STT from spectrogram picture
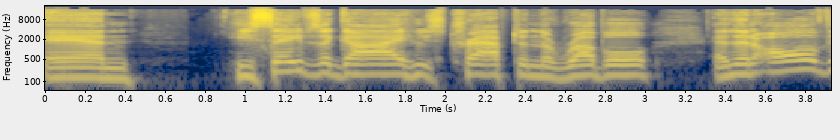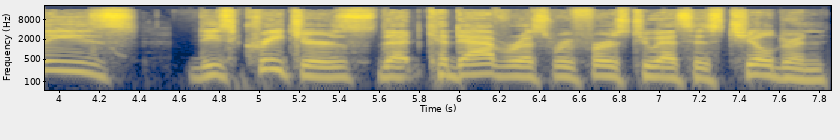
and he saves a guy who's trapped in the rubble. And then all these, these creatures that Cadaverous refers to as his children,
